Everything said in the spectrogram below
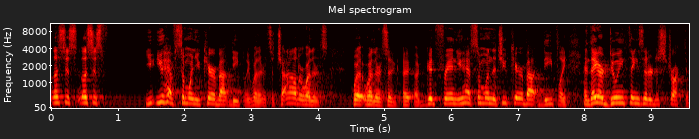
let's just, let's just, you, you have someone you care about deeply, whether it's a child or whether it's, whether, whether it's a, a, a good friend, you have someone that you care about deeply, and they are doing things that are destructive.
